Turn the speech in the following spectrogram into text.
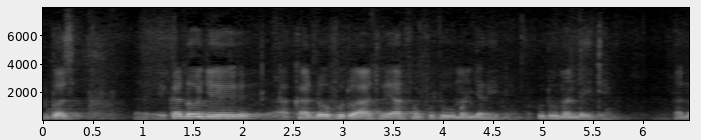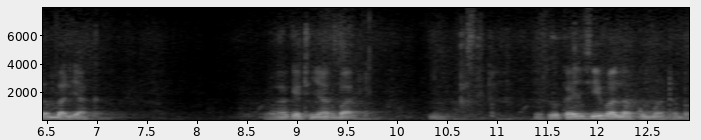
because eh, ka do je ka do futu aato yar fan futu man jarayde futu man deyte allah mbal yaka o hake tiñar so kañ siifa allah kummata ba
